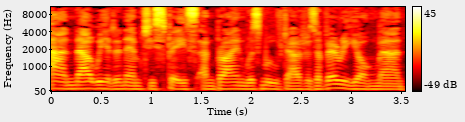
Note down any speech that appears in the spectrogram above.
and now we had an empty space. And Brian was moved out as a very young man.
